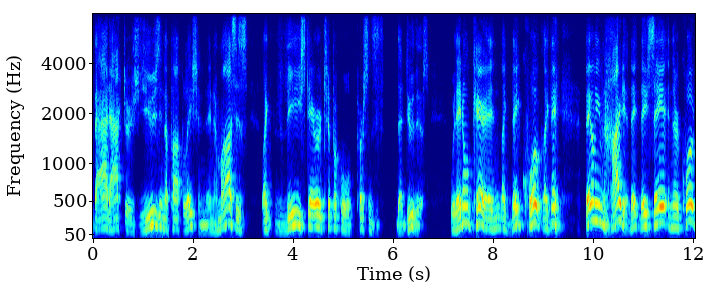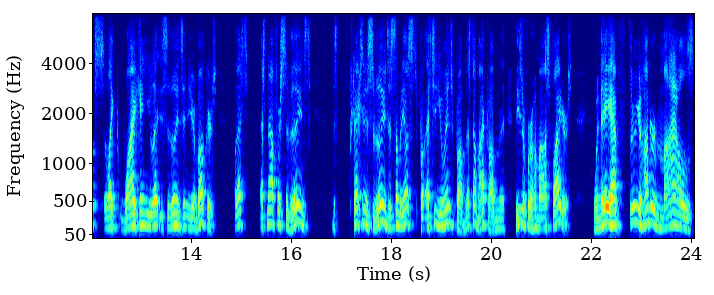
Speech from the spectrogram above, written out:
bad actors using the population. And Hamas is like the stereotypical persons that do this where they don't care. And like they quote like they they don't even hide it. They they say it in their quotes like why can't you let the civilians into your bunkers? Well that's that's not for civilians. The protection of civilians is somebody else's problem that's the UN's problem. That's not my problem. These are for Hamas fighters. When they have 300 miles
